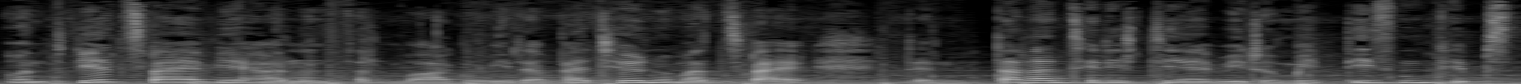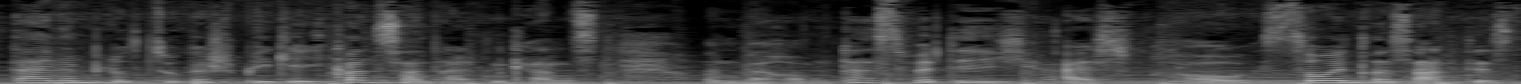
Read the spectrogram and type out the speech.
Und wir zwei, wir hören uns dann morgen wieder bei Tür Nummer zwei. Denn dann erzähle ich dir, wie du mit diesen Tipps deinen Blutzuckerspiegel konstant halten kannst und warum das für dich als Frau so interessant ist,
